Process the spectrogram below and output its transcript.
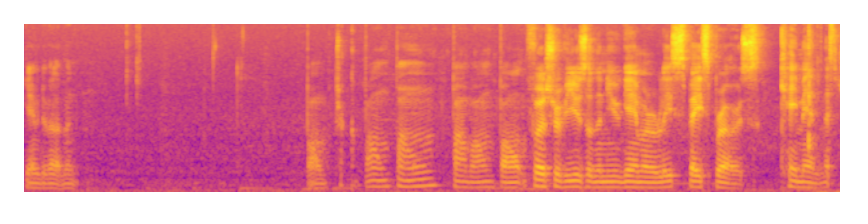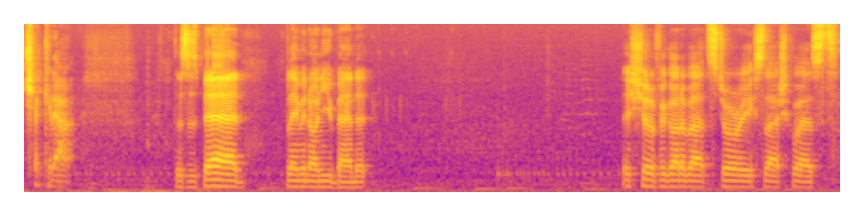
Game development. Boom, boom, boom, boom, boom, boom. First reviews of the new game are released. Space Bros came in. Let's check it out. This is bad. Blame it on you, Bandit. They should have forgot about story slash quest.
